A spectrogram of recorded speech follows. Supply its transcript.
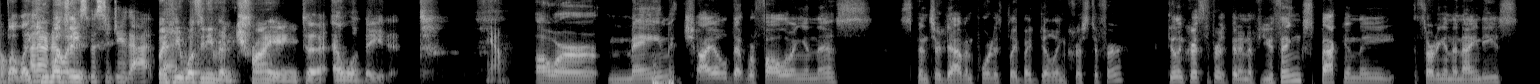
So but like I he don't know what he's wasn't. supposed to do that. But he wasn't even trying to elevate it. Yeah. Our main child that we're following in this, Spencer Davenport, is played by Dyllan Christopher. Dyllan Christopher has been in a few things back in the starting in the 90s.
